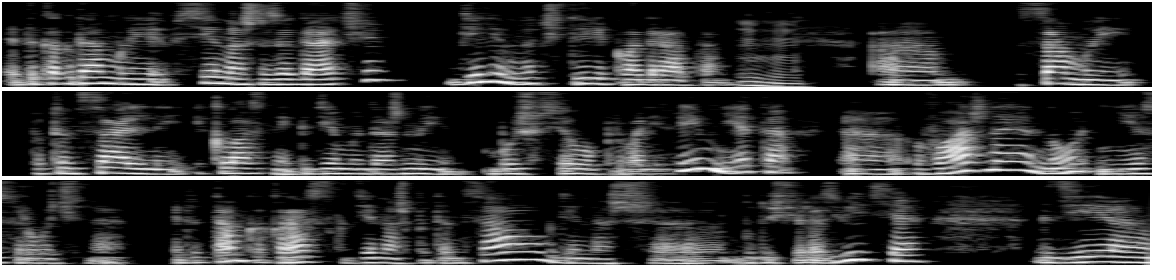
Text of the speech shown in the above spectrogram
Это когда мы все наши задачи делим на 4 квадрата. Угу. Самый потенциальный и классный, где мы должны больше всего проводить времени, это э, важное, но не срочное. Это там как раз, где наш потенциал, где наше будущее развитие, где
